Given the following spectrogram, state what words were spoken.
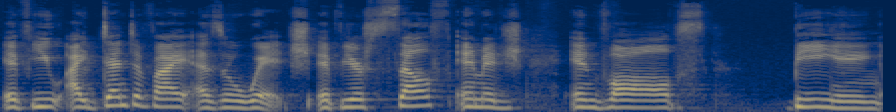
if you identify as a witch, if your self image involves being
